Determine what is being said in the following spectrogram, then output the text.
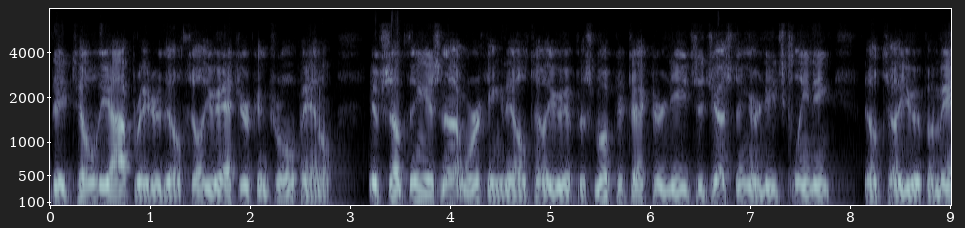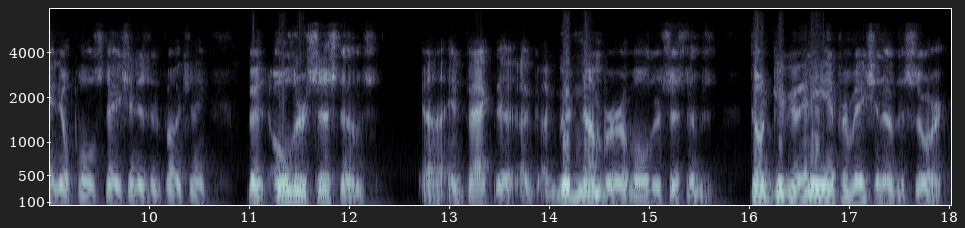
they tell the operator, they'll tell you at your control panel, if something is not working. They'll tell you if a smoke detector needs adjusting or needs cleaning. They'll tell you if a manual pull station isn't functioning. But older systems, uh, in fact, a, a, good number of older systems don't give you any information of the sort.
